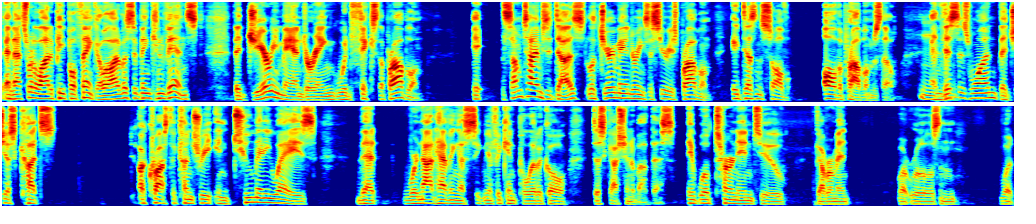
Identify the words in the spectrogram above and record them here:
and that's what a lot of people think. A lot of us have been convinced that gerrymandering would fix the problem. It, sometimes it does. Look, gerrymandering is a serious problem. It doesn't solve all the problems, though. And this mm-hmm. is one that just cuts across the country in too many ways that we're not having a significant political discussion about this. It will turn into government, what rules and what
